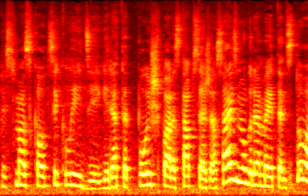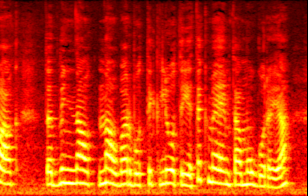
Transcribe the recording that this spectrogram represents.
vismaz kaut cik līdzīgi. ir. Ja tad puiši parasti apsēžās aizmugurē, meitenes tuvāk, tad viņi nav, nav varbūt tik ļoti ietekmējami tā mugura. Ja? Uh,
